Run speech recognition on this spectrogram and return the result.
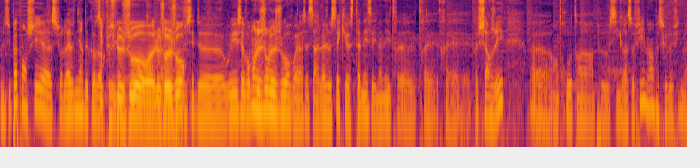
Je ne suis pas penché euh, sur l'avenir de Cover. C'est plus le jour, euh, le jour le jour? de, oui, c'est vraiment le jour le jour. Voilà, c'est ça. Là, je sais que cette année, c'est une année très, très, très, très chargée. Euh, entre autres un, peu aussi grâce au film, hein, parce que le film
